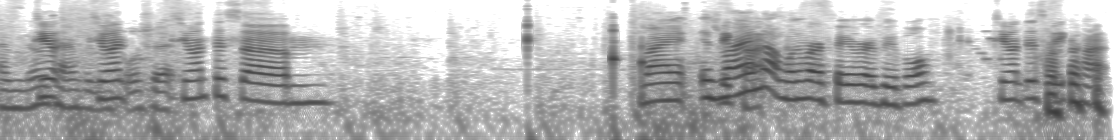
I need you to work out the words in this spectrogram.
I have no Do you, time for do this you want bullshit. do you want this um Ryan, is Big Ryan pot. not one of our favorite people? do you want this big pot?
